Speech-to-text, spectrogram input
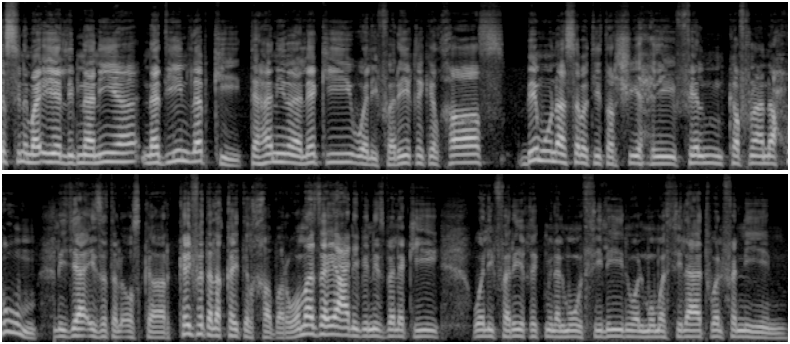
السينمائية اللبنانية نادين لبكي تهانينا لك ولفريقك الخاص بمناسبة ترشيح فيلم كفر نحوم لجائزة الأوسكار. كيف تلقيت الخبر؟ وماذا يعني بالنسبة لك ولفريقك من الممثلين والممثلات والفنيين؟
